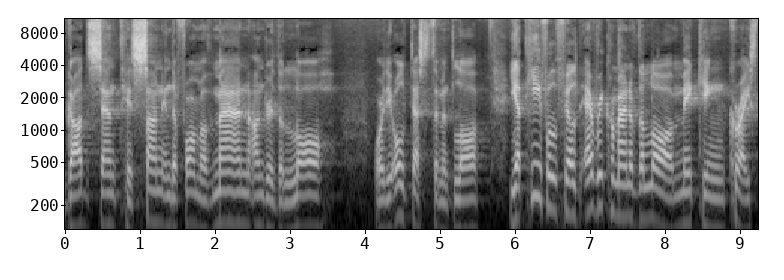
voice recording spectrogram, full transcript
God sent his Son in the form of man under the law or the Old Testament law, yet he fulfilled every command of the law, making Christ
